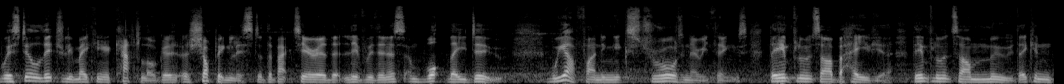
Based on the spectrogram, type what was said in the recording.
we're still literally making a catalogue, a, a, shopping list of the bacteria that live within us and what they do. We are finding extraordinary things. They influence our behaviour, they influence our mood, they can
